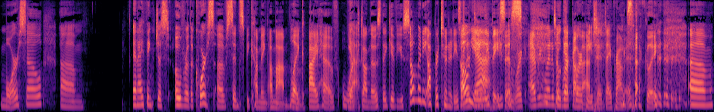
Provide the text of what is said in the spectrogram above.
more so. Um, and I think just over the course of since becoming a mom, mm. like I have worked yeah. on those. They give you so many opportunities on oh, a yeah. daily basis. work. Everyone will get more patient. I promise. Exactly. um,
